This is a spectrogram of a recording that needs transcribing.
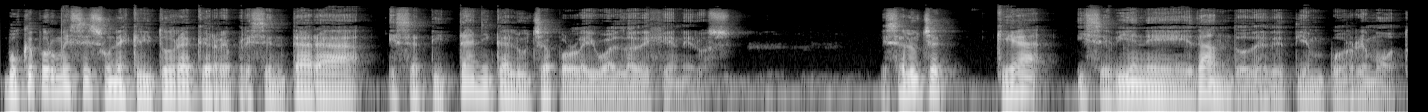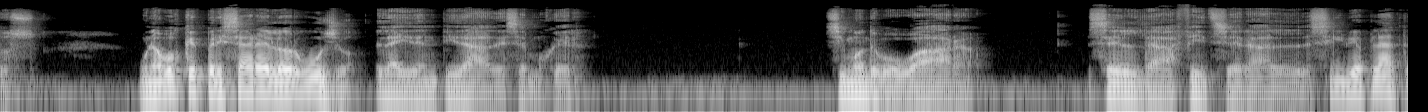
Busqué por meses una escritora que representara esa titánica lucha por la igualdad de géneros. Esa lucha que ha y se viene dando desde tiempos remotos. Una voz que expresara el orgullo, la identidad de ser mujer. Simone de Beauvoir, Zelda Fitzgerald, Silvia Plath,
